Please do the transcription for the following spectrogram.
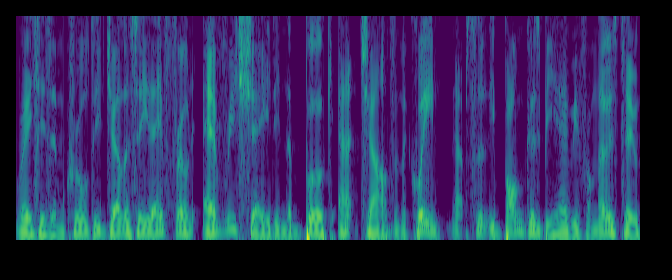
Racism, cruelty, jealousy, they've thrown every shade in the book at Charles and the Queen. Absolutely bonkers behaviour from those two.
